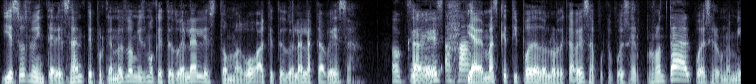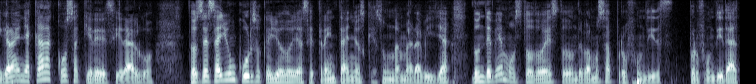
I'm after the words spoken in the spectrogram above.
Y eso es lo interesante, porque no es lo mismo que te duele el estómago a que te duela la cabeza. ¿Sabes? ajá. Y además, ¿qué tipo de dolor de cabeza? Porque puede ser frontal, puede ser una migraña, cada cosa quiere decir algo. Entonces, hay un curso que yo doy hace 30 años, que es una maravilla, donde vemos todo esto, donde vamos a profundidad. Profundidad.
